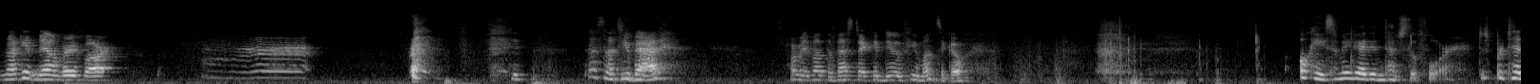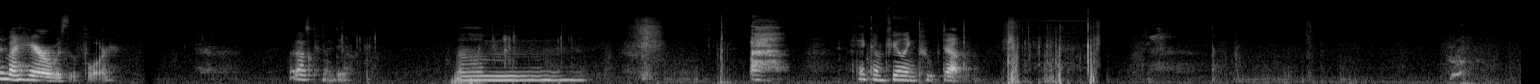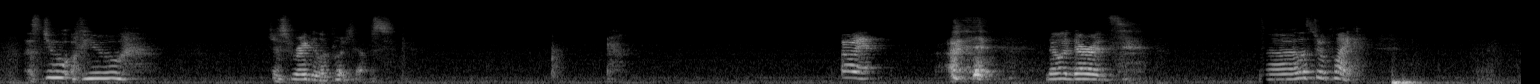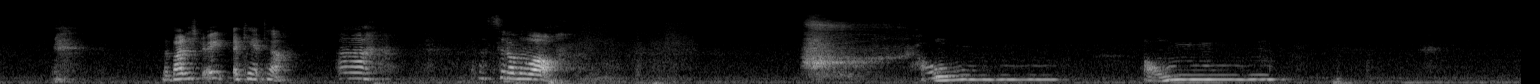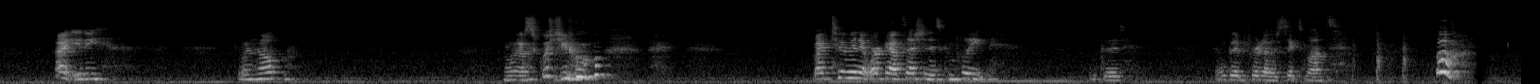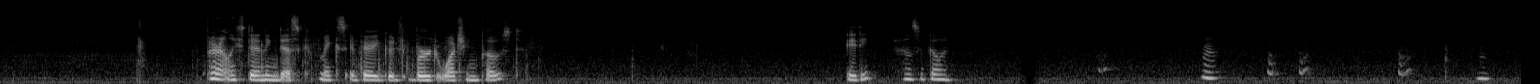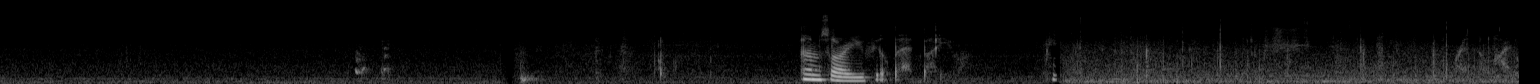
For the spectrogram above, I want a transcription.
I'm not getting down very far. That's not too bad. It's probably about the best I could do a few months ago. Okay, so maybe I didn't touch the floor. Just pretend my hair was the floor. What else can I do? Um, I think I'm feeling cooped up. Let's do a few just regular push-ups. Oh yeah. no endurance. Uh, let's do a plank. My body straight? I can't tell. Uh, let's sit on the wall. Om. Om. Hi, Edie. You want help? I'm gonna squish you. My two minute workout session is complete. I'm good. I'm good for another six months. Woo! Apparently standing desk makes a very good bird watching post. Edie, how's it going? I'm sorry you feel bad Bayou. We're in the library.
